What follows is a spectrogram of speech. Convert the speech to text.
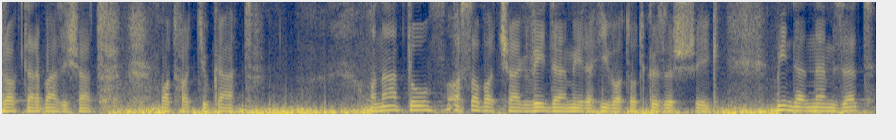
raktárbázisát adhatjuk át a NATO a szabadság védelmére hivatott közösség. Minden nemzet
